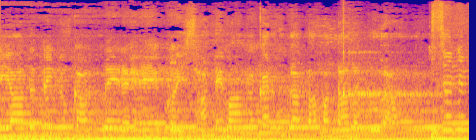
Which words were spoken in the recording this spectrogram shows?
ਯਾਦ ਤੈਨੂੰ ਕਰਦੇ ਰਹੇ। ਕੋਈ ਸਾਡੇ ਵਾਂਗ ਕਰੂਗਾ ਤਾਂ ਪਤਾ ਲੱਗੂਗਾ। ਸੁਣ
